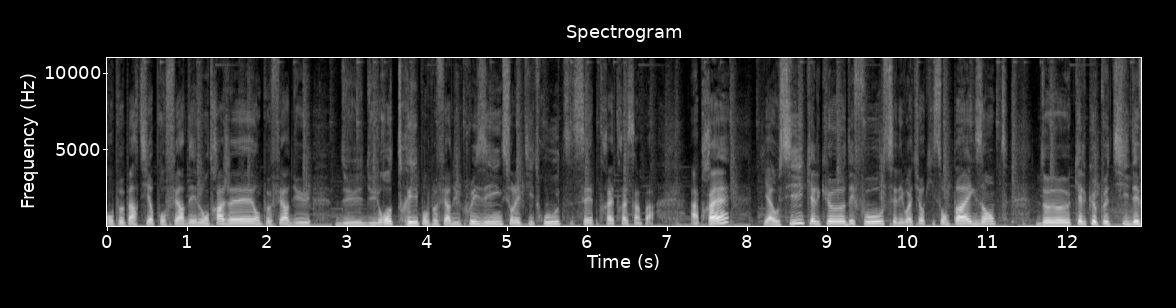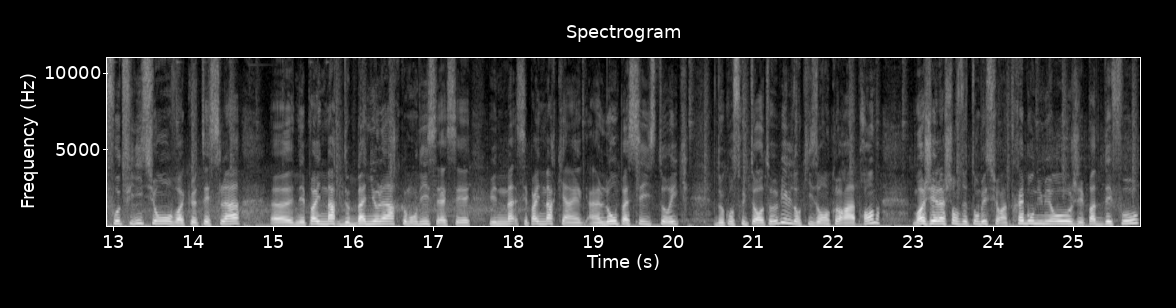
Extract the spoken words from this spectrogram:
On peut partir pour faire des longs trajets, on peut faire du, du road trip, on peut faire du cruising sur les petites routes, c'est très très sympa. Après, il y a aussi quelques défauts, c'est des voitures qui ne sont pas exemptes de quelques petits défauts de finition. On voit que Tesla euh, n'est pas une marque de bagnolard comme on dit, c'est pas une marque qui a un, long passé historique de constructeur automobile, donc ils ont encore à apprendre. Moi j'ai la chance de tomber sur un très bon numéro, j'ai pas de défaut,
